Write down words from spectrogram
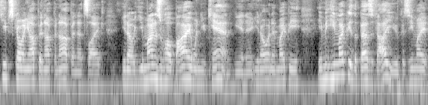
keeps going up and up and up, and it's like you know you might as well buy when you can. You know, you know, and it might be he might be the best value because he might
